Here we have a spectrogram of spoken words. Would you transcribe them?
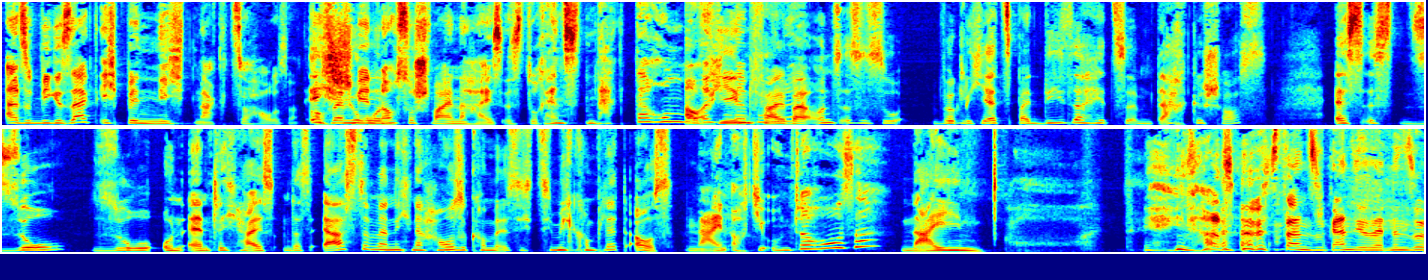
Also wie gesagt, ich bin nicht nackt zu Hause. Auch Ich wenn mir schon. noch so schweineheiß ist. Du rennst nackt darum bei Auf jeden Fall. Bei uns ist es so, wirklich jetzt bei dieser Hitze im Dachgeschoss, es ist so, so unendlich heiß. Und das Erste, wenn ich nach Hause komme, ist, ich ziehe mich komplett aus. Nein, auch die Unterhose? Nein. Ich dachte, du bist dann so ganz, ihr seid dann so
